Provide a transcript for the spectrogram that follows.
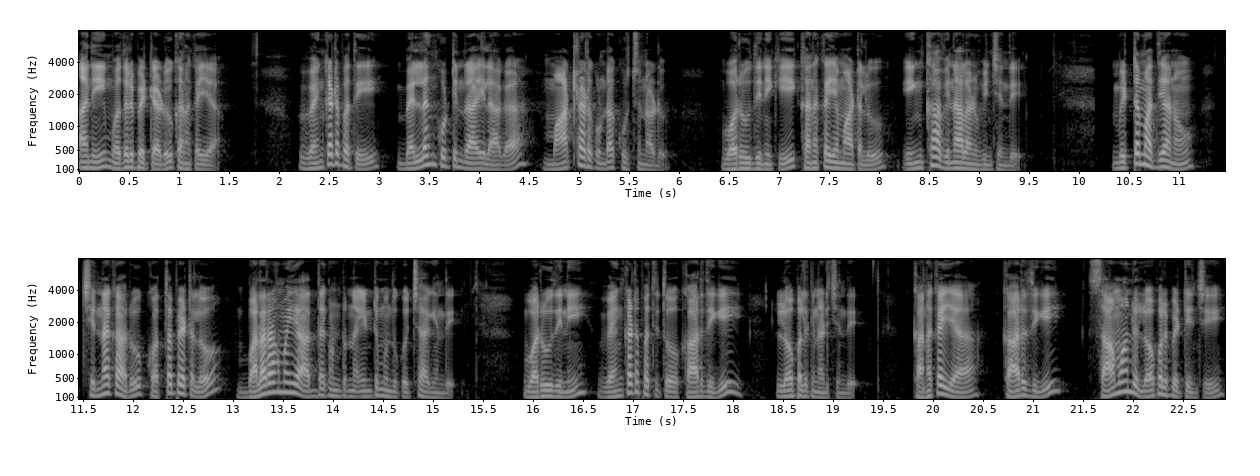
అని మొదలుపెట్టాడు కనకయ్య. వెంకటపతి బెల్లం కొట్టిన రాయిలాగా మాట్లాడకుండా కూర్చున్నాడు. వరూదినికి కనకయ్య మాటలు ఇంకా వినాలనిపించింది. మిట్ట మధ్యాహ్నం చిన్నకారు కొత్తపేటలో బలరామయ్య అద్దెకుంటున్న ఇంటి ముందుకొచ్చి ఆగింది. వరూదిని వెంకటపతితో కారు దిగి లోపలికి నడిచింది. కనకయ్య కారు దిగి సామాన్లు లోపల పెట్టించి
